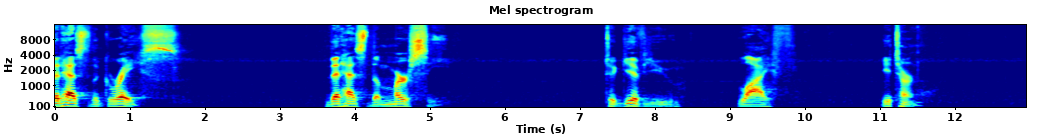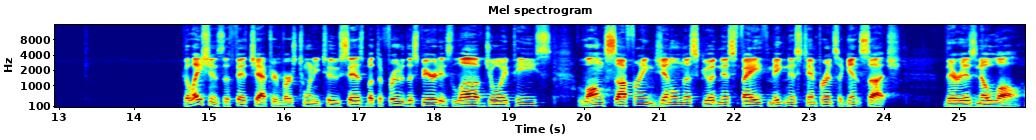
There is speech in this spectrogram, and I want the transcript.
that has the grace, that has the mercy to give you life eternal. Galatians, the fifth chapter, in verse 22 says, But the fruit of the Spirit is love, joy, peace, long suffering, gentleness, goodness, faith, meekness, temperance. Against such there is no law.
